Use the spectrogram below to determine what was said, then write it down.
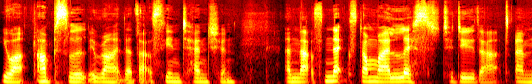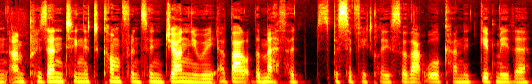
You are absolutely right that that's the intention. And that's next on my list to do that. Um, I'm presenting at a conference in January about the method specifically. So that will kind of give me the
